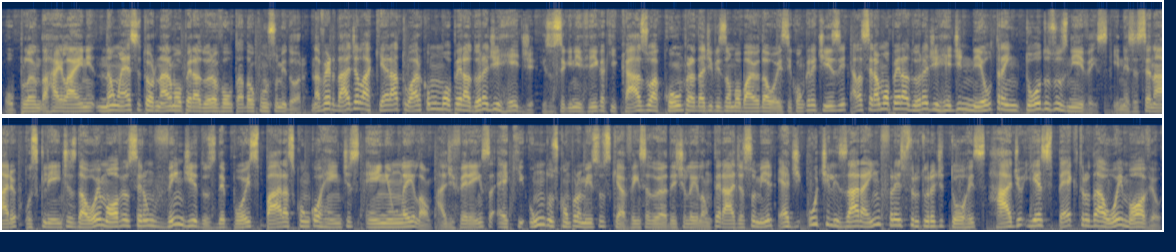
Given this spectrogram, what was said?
O plano da Highline não é se tornar uma operadora voltada ao consumidor. Na verdade, ela quer atuar como uma operadora de rede. Isso significa que caso a compra da divisão mobile da Oi se concretize, ela será uma operadora de rede neutra em todos os níveis. E nesse cenário, os clientes da Oi Móvel serão vendidos depois para as concorrentes em um leilão. A diferença é que um dos compromissos que a vencedora deste leilão terá de assumir é a de utilizar a infraestrutura de torres, rádio e espectro da Oi Móvel,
